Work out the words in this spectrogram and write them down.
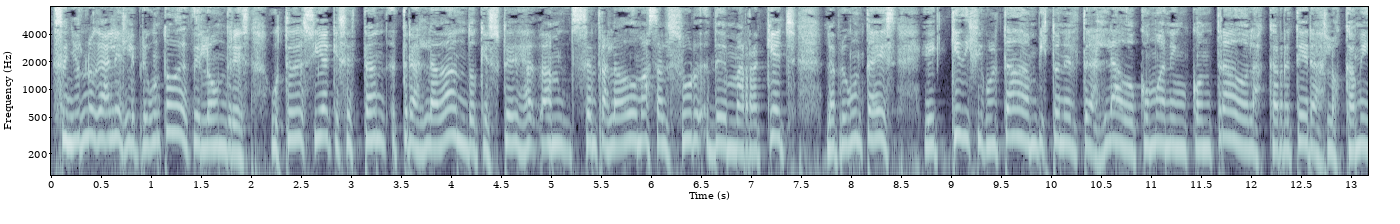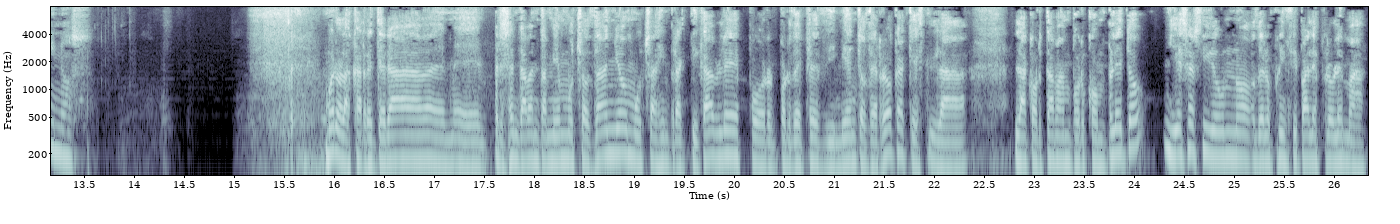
Señor Nogales, le pregunto desde Londres. Usted decía que se están trasladando, que ustedes han, se han trasladado más al sur de Marrakech. La pregunta es, eh, ¿qué dificultad han visto en el traslado? ¿Cómo han encontrado las carreteras, los caminos? Bueno, las carreteras eh, presentaban también muchos daños, muchas impracticables por, por desprendimientos de roca que la, la, cortaban por completo y ese ha sido uno de los principales problemas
